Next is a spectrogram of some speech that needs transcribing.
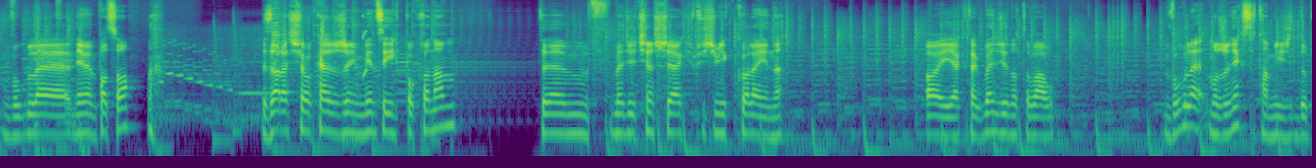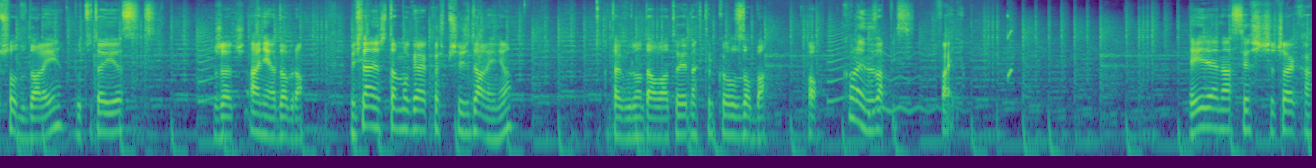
w ogóle nie wiem po co. Zaraz się okaże, że im więcej ich pokonam, tym będzie cięższy jakiś przeciwnik kolejny. Oj, jak tak będzie, no to wow. W ogóle może nie chcę tam iść do przodu dalej, bo tutaj jest rzecz. A nie, dobra. Myślałem, że tam mogę jakoś przejść dalej, nie? Tak wyglądało, a to jednak tylko ozdoba. O, kolejny zapis. Fajnie. Ile nas jeszcze czeka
